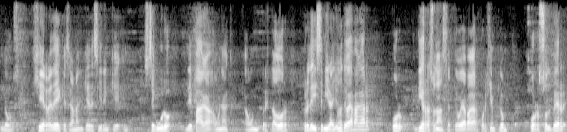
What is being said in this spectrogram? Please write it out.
los GRD que se llaman, que es decir, en que el seguro le paga a, una, a un prestador, pero le dice, mira, yo no te voy a pagar por 10 resonancias, te voy a pagar, por ejemplo, por resolver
